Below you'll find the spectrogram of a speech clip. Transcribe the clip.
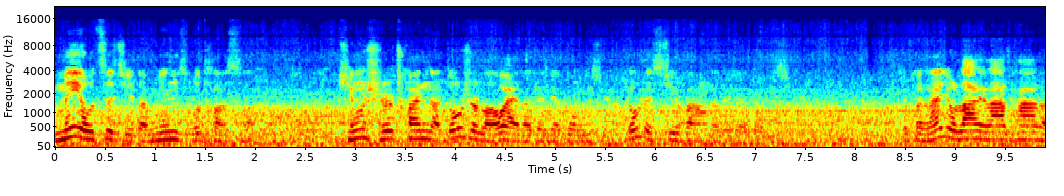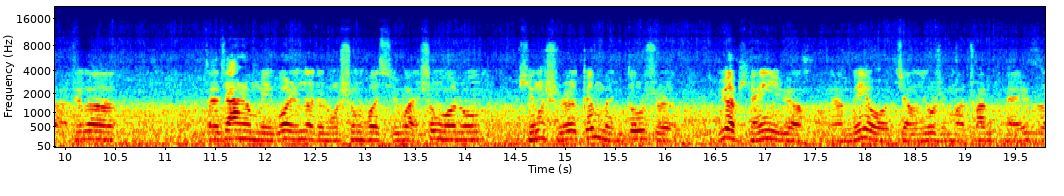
没有自己的民族特色，平时穿的都是老外的这些东西，都是西方的这些东西。就本来就邋里邋遢的，这个再加上美国人的这种生活习惯，生活中平时根本都是越便宜越好呀，没有讲究什么穿牌子。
